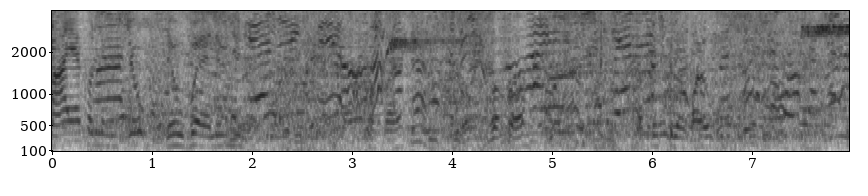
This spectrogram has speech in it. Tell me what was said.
Nej, jeg er kun division. Det håber jeg er lykkelig. Hvorfor? Hvorfor skulle jeg røve?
